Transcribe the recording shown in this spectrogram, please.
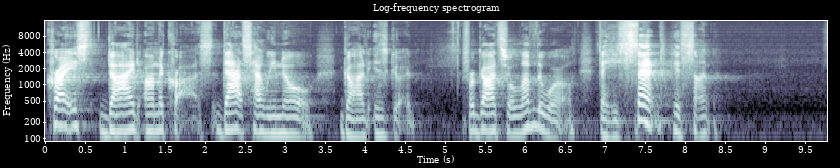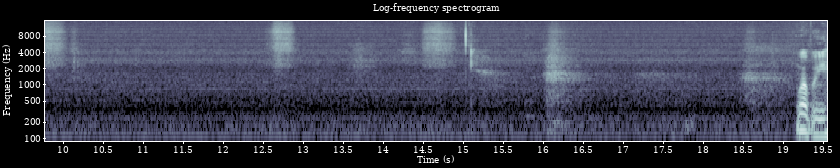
Christ died on the cross. That's how we know God is good. For God so loved the world that he sent his son. What, we,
